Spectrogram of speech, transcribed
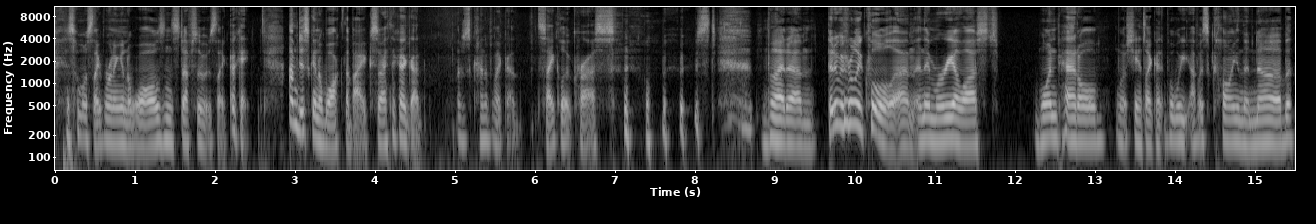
it's almost like running into walls and stuff. So it was like okay i'm just going to walk the bike. So i think i got it was kind of like a cyclocross almost. But um but it was really cool. Um and then maria lost one pedal. Well she had like a what we i was calling the nub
